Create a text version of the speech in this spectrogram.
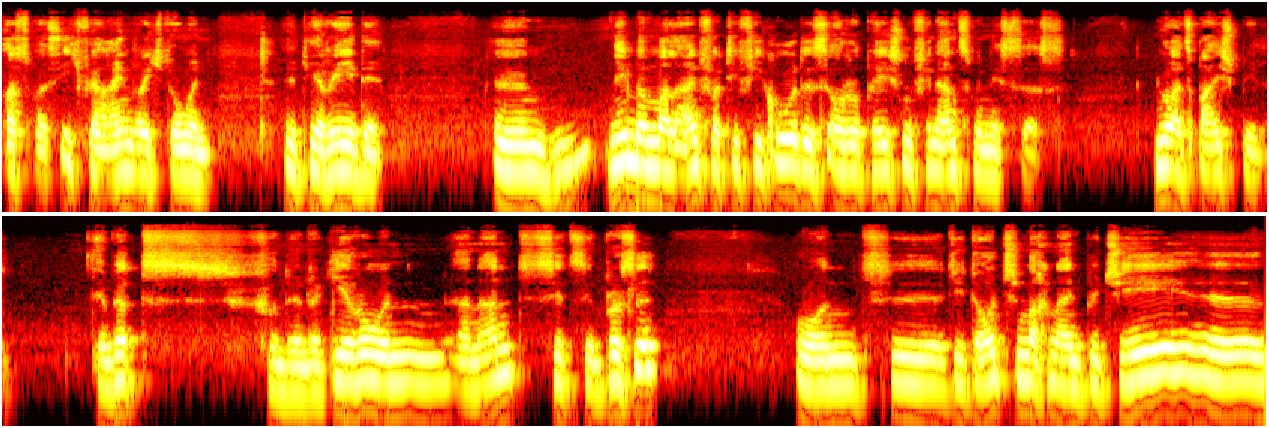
was weiß ich für Einrichtungen äh, die Rede. Ähm, nehmen wir mal einfach die Figur des europäischen Finanzministers. Nur als Beispiel. Der wird von den Regierungen ernannt, sitzt in Brüssel. Und äh, die Deutschen machen ein Budget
